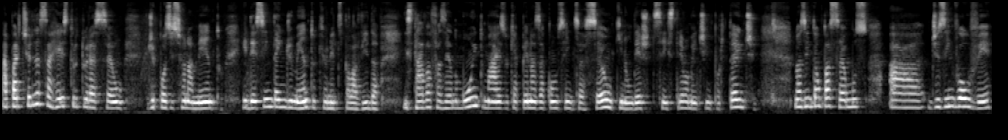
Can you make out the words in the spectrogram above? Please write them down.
A partir dessa reestruturação de posicionamento e desse entendimento que Unidos pela Vida estava fazendo muito mais do que apenas a conscientização, que não deixa de ser extremamente importante, nós então passamos a desenvolver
